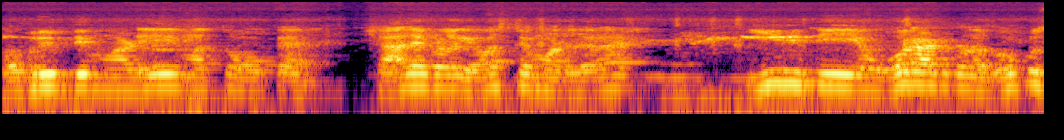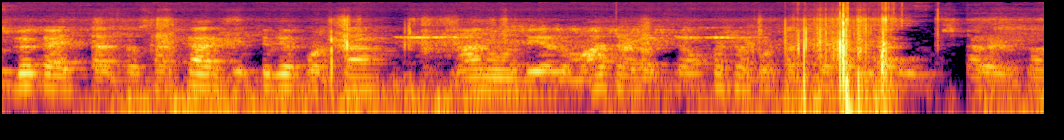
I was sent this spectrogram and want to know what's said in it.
ಅಭಿವೃದ್ಧಿ ಮಾಡಿ ಮತ್ತು ಅವಕ್ಕೆ ಶಾಲೆಗಳಿಗೆ ವ್ಯವಸ್ಥೆ ಮಾಡಿದರೆ ಈ ರೀತಿ ಹೋರಾಟಗಳನ್ನ ರೂಪಿಸ್ಬೇಕಾಯ್ತ ಅಂತ ಸರ್ಕಾರಕ್ಕೆ ಎಚ್ಚರಿಕೆ ಕೊಡ್ತಾ ನಾನು ಒಂದು ಎರಡು ಮಾತಾಡೋಕ್ಕೆ ಅವಕಾಶ ಕೊಟ್ಟಂತ ನಮಸ್ಕಾರ ಹೇಳ್ತಾ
